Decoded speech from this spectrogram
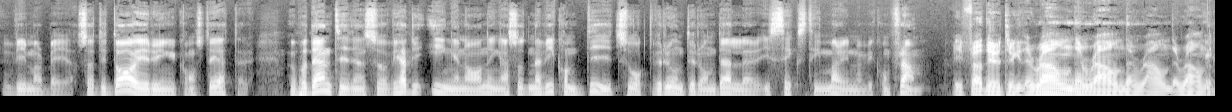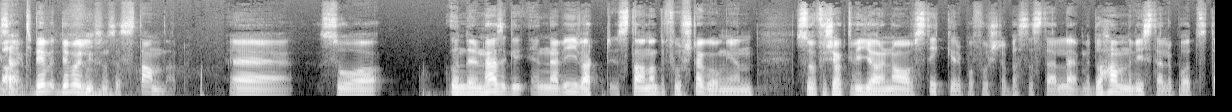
vid Marbella, så att idag är det ju inga konstigheter. Men på den tiden så, vi hade ju ingen aning. Alltså när vi kom dit så åkte vi runt i rondeller i sex timmar innan vi kom fram. Vi födde uttrycket round and round and round and roundabout. Exakt, det, det var ju liksom så standard. Eh, så under den här, när vi vart stannade första gången så försökte vi göra en avstickare på första bästa ställe. Men då hamnade vi istället på ett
